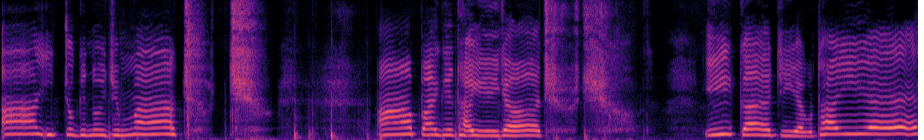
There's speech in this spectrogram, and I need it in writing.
아 이쪽에 놀지 마. 아 빨개 추추. 이까지 하고 다이에.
